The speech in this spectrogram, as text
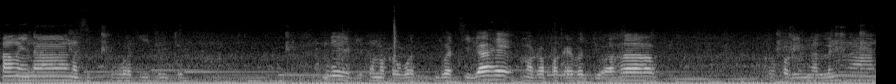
Ang ina, nasi buat itu itu. Hindi, kita makabuat buat sigahe, makapakai baju ahab, makapakai lengan.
